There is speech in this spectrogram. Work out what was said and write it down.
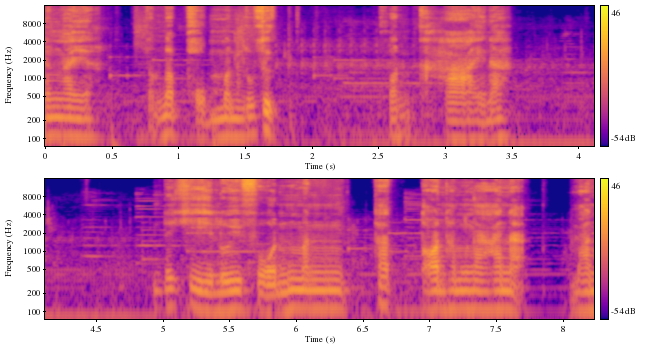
ยังไงอะสำหรับผมมันรู้สึกผ่อนคลายนะ ได้ขี่ลุยฝนมันถ้าตอนทำงานอะมัน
